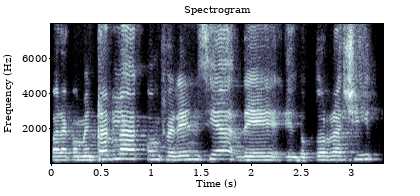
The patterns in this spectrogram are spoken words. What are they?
Para comentar la conferencia del doctor Rashid,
